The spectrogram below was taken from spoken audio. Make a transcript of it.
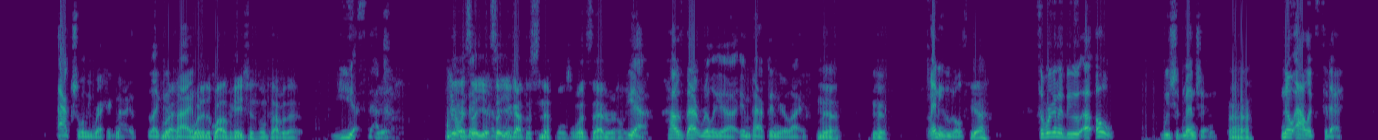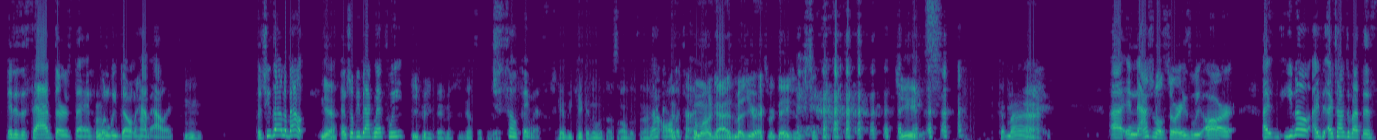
actually recognized? Like if I right. What are the qualifications on top of that? yes, that. Yeah. Yeah, so you, so you got the sniffles. What's that really? Yeah. How's that really uh, impacting your life? Yeah. Yeah. Any hoodles. Yeah. So we're gonna do. Uh, oh, we should mention Uh huh. no Alex today. It is a sad Thursday Mm. when we don't have Alex, Mm. but she's out and about, Yeah. and she'll be back next week. She's pretty famous. She's got something. She's so famous. She can't be kicking it with us all the time. Not all the time. Come on, guys. Measure your expectations. Jeez. Come on. uh, in national stories, we are. I, you know, I, I talked about this.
